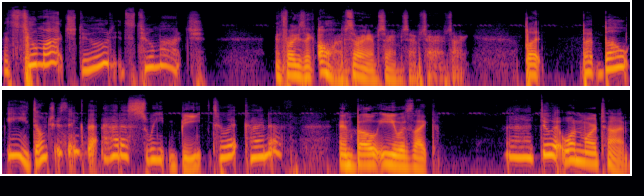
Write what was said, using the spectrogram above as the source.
That's too much, dude. It's too much. And Froggy's like, Oh, I'm sorry, I'm sorry, I'm sorry, I'm sorry, I'm sorry. But but Boe E, don't you think that had a sweet beat to it, kind of? And Boe E was like, uh, do it one more time.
